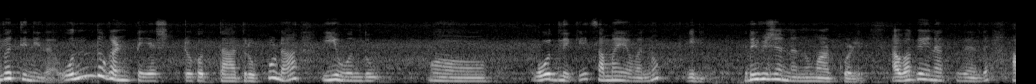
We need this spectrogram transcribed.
ಇವತ್ತಿನಿಂದ ಒಂದು ಗಂಟೆಯಷ್ಟು ಹೊತ್ತಾದರೂ ಕೂಡ ಈ ಒಂದು ಓದಲಿಕ್ಕೆ ಸಮಯವನ್ನು ಇಡಿ. ರಿವಿಷನನ್ನು ಮಾಡಿಕೊಳ್ಳಿ. ಆವಾಗ ಏನಾಗ್ತದೆ ಅಂದರೆ, ಆ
